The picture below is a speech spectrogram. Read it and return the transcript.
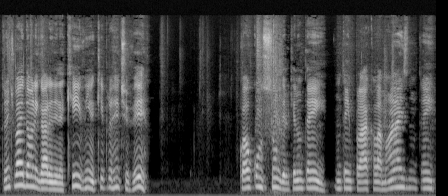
Então a gente vai dar uma ligada nele aqui e vir aqui pra gente ver qual o consumo dele, que não tem, não tem placa lá mais, não tem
